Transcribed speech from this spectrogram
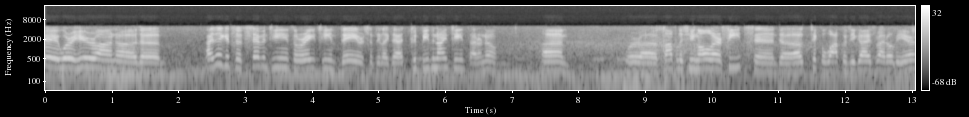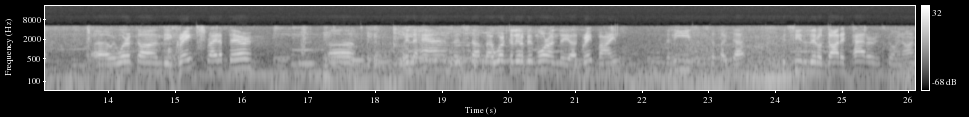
Okay, we're here on uh, the, I think it's the 17th or 18th day or something like that. Could be the 19th, I don't know. Um, we're uh, accomplishing all our feats, and uh, I'll take a walk with you guys right over here. Uh, we worked on the grapes right up there, um, in the hands and stuff. I worked a little bit more on the uh, grapevines, the leaves and stuff like that. You can see the little dotted patterns going on.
